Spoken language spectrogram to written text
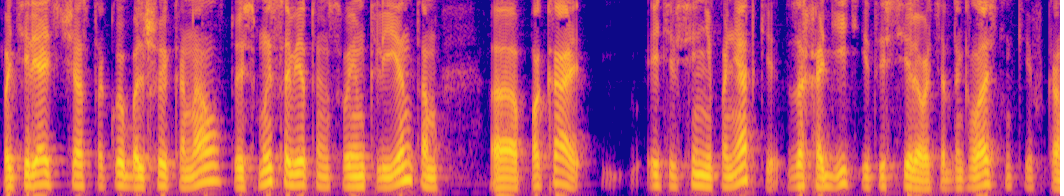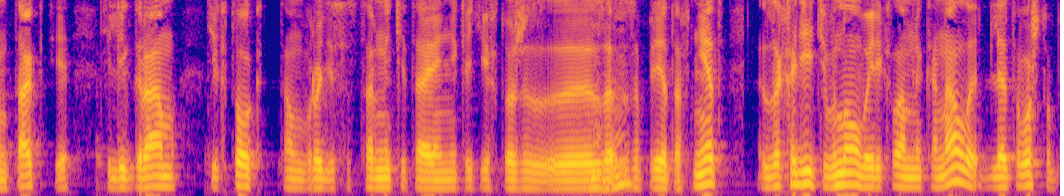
потерять сейчас такой большой канал, то есть мы советуем своим клиентам, э, пока эти все непонятки, заходить и тестировать Одноклассники, ВКонтакте, Телеграм, ТикТок, там вроде со стороны Китая никаких тоже uh-huh. запретов нет. Заходить в новые рекламные каналы для того, чтобы,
